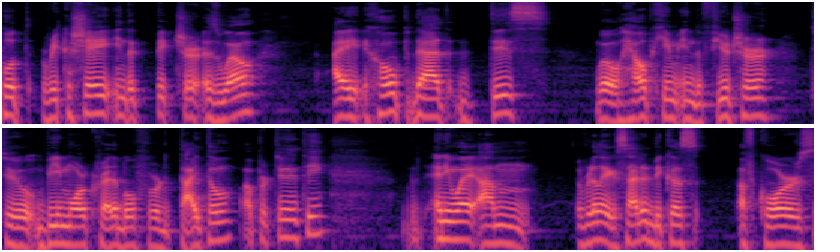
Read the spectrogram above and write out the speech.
put Ricochet in the picture as well. I hope that this will help him in the future to be more credible for the title opportunity. Anyway, I'm really excited because of course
